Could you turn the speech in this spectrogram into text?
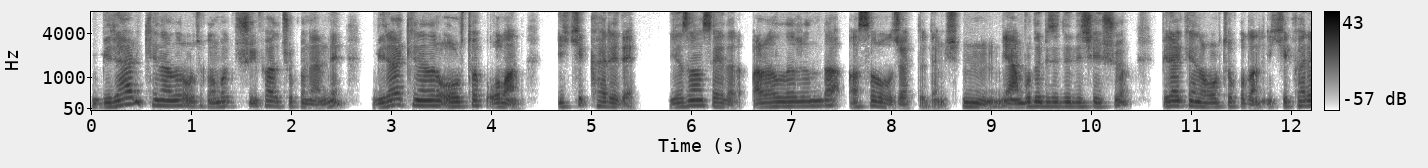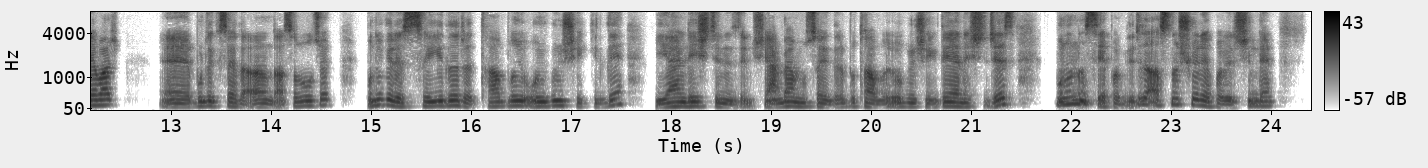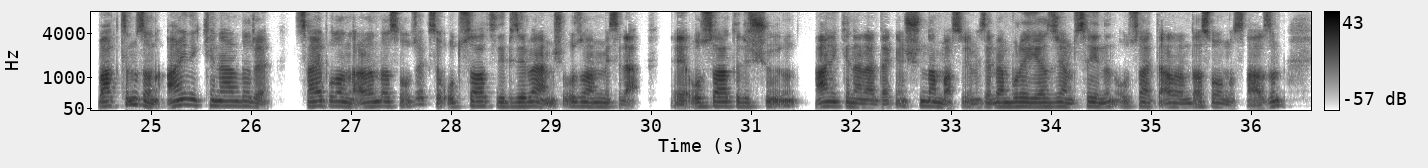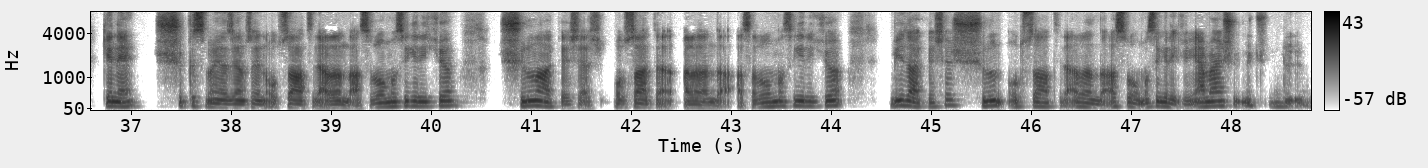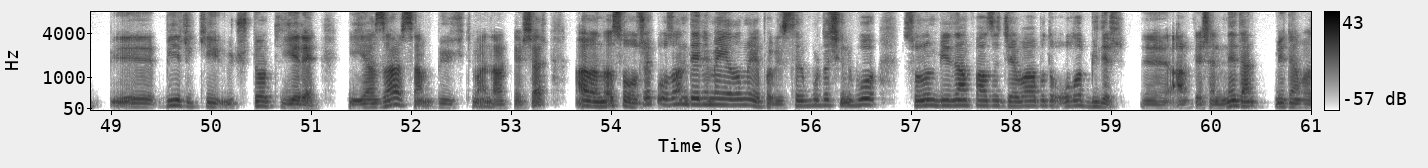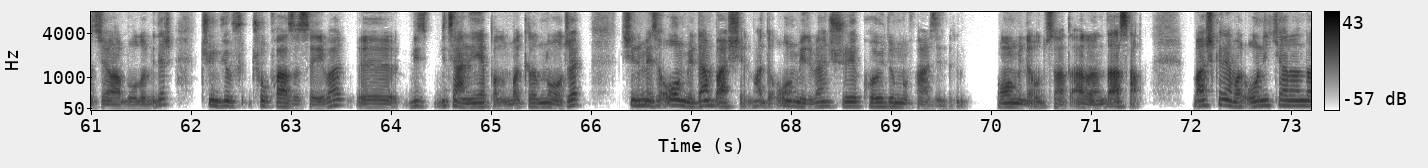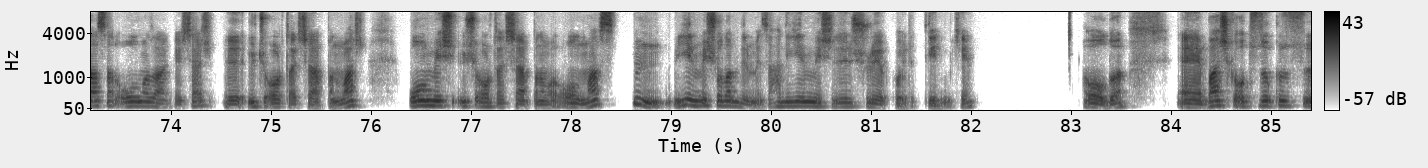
birer kenarları ortak olan, bak şu ifade çok önemli. Birer kenarları ortak olan iki karede yazan sayılar aralarında asal olacaktır demiş. Hmm, yani burada bize dediği şey şu. Birer kenar ortak olan iki kare var. Ee, buradaki sayılar aralarında asal olacak. Buna göre sayıları tabloya uygun şekilde yerleştiriniz demiş. Yani ben bu sayıları bu tabloya uygun şekilde yerleştireceğiz. Bunu nasıl yapabiliriz? Aslında şöyle yapabiliriz. Şimdi baktığımız zaman aynı kenarları sahip olanlar aralarında asal olacaksa 36 ile bize vermiş. O zaman mesela e, 36 ile şu aynı kenarlar derken şundan bahsediyorum. Mesela ben buraya yazacağım sayının 36 ile aralarında asal olması lazım. Gene şu kısma yazacağım sayının 36 ile aralarında asal olması gerekiyor. Şunun arkadaşlar 36 ile aralarında asal olması gerekiyor. Bir de arkadaşlar şunun 36 ile arasında asıl olması gerekiyor. Yani ben şu 3 1 2 3 4 yere yazarsam büyük ihtimalle arkadaşlar arasında asıl olacak. O zaman deneme yanılma yapabiliriz. Tabii burada şimdi bu sorunun birden fazla cevabı da olabilir ee, arkadaşlar. Neden birden fazla cevabı olabilir? Çünkü çok fazla sayı var. Ee, biz bir tane yapalım bakalım ne olacak. Şimdi mesela 11'den başlayalım. Hadi 11'i ben şuraya koyduğumu farz edelim. 11 ile 36 aralığında asal. Başka ne var? 12 aralığında asal olmaz arkadaşlar. 3 ee, ortak çarpanı var. 15 3 ortak çarpanı var olmaz. Hmm, 25 olabilir mesela. Hadi 25'i de şuraya koyduk diyelim ki. Oldu. Ee, başka 39 e,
